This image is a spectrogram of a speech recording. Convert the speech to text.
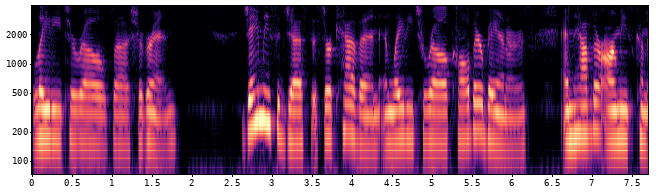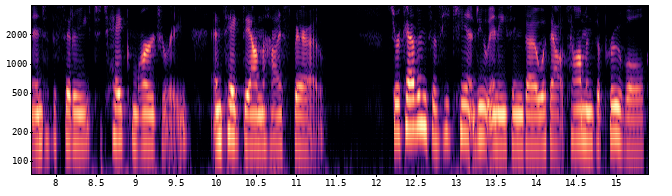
Lady Tyrell's uh, chagrin. Jaime suggests that Sir Kevan and Lady Tyrell call their banners and have their armies come into the city to take Margaery and take down the High Sparrow. Sir Kevan says he can't do anything, though, without Tommen's approval,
